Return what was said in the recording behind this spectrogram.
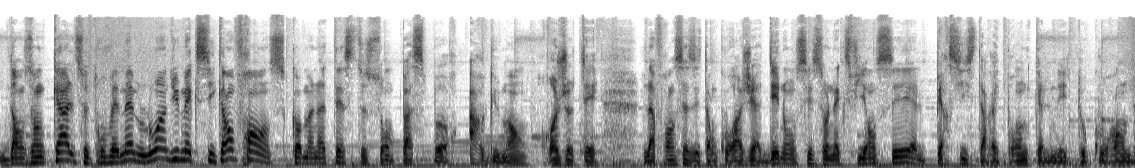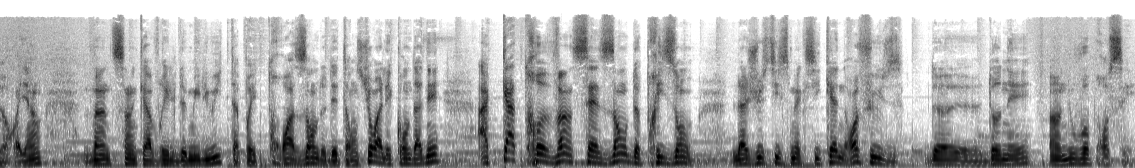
Dans un cas, elle se trouvait même loin du Mexique, en France, comme en atteste son passeport. Argument rejeté. La Française est encouragée à dénoncer son ex-fiancé. Elle persiste à répondre qu'elle n'est au courant de rien. 25 avril 2008, après trois ans de détention, elle est condamnée à 96 ans de prison. La justice mexicaine refuse de donner un nouveau procès.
